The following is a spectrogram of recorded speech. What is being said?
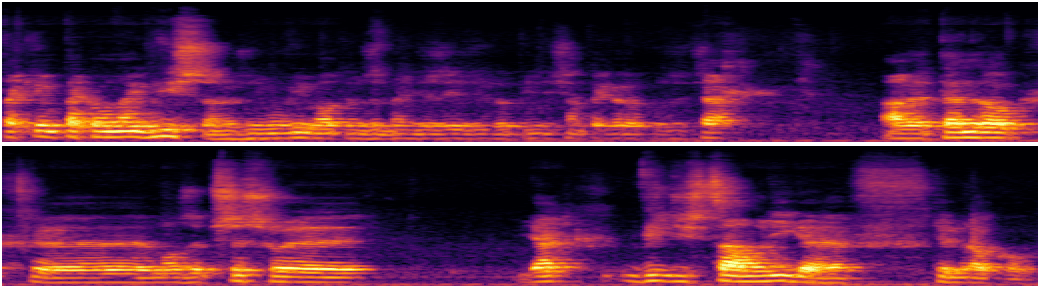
takim, taką najbliższą, już nie mówimy o tym, że będziesz jeździł do 50 roku życia, ale ten rok, y, może przyszły, jak widzisz całą ligę w tym roku?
